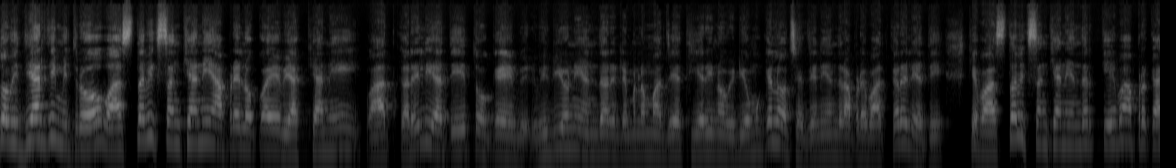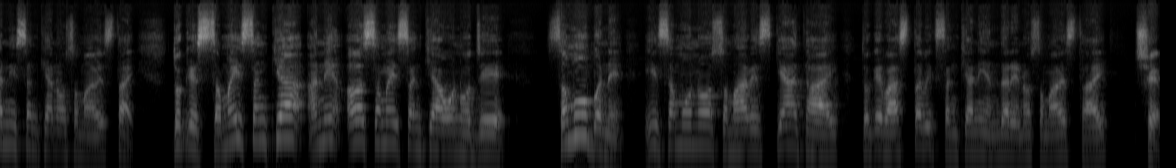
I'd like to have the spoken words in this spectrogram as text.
તો વિદ્યાર્થી મિત્રો, વાસ્તવિક સંખ્યાની આપણે લોકોએ વ્યાખ્યાની વાત કરેલી હતી તો કે વિડીયોની અંદર એટલે મતલબમાં જે થિયરીનો વીડિયો મૂકેલો છે જેની અંદર આપણે વાત કરેલી હતી કે વાસ્તવિક સંખ્યાની અંદર કેવા પ્રકારની સંખ્યાનો સમાવેશ થાય. તો કે સમય સંખ્યા અને અસમય સંખ્યાઓનો જે સમૂહ બને. એ સમૂહનો સમાવેશ ક્યાં થાય? તો કે વાસ્તવિક સંખ્યાની અંદર એનો સમાવેશ થાય છે.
